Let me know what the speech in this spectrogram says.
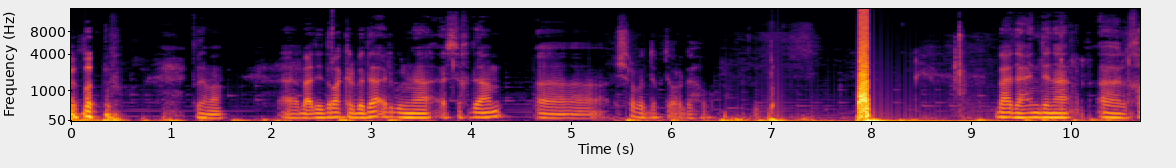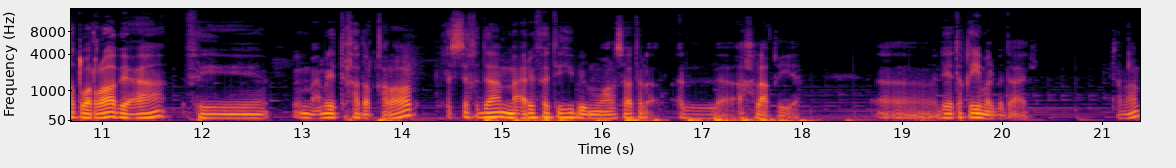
تمام. آه بعد إدراك البدائل قلنا استخدام آه اشرب الدكتور قهوة. بعدها عندنا آه الخطوة الرابعة في عملية اتخاذ القرار استخدام معرفته بالممارسات الأخلاقية آه، اللي هي تقييم البدائل. تمام؟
